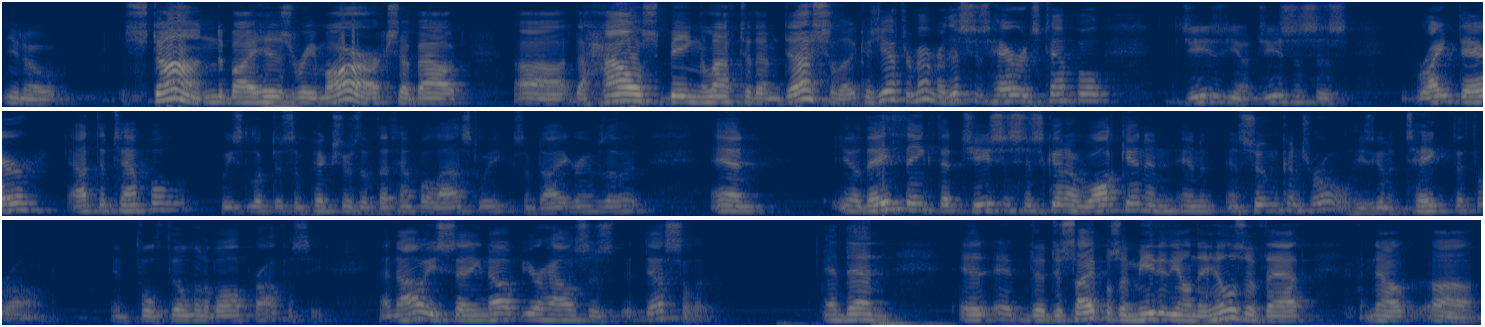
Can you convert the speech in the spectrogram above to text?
you know, stunned by his remarks about uh, the house being left to them desolate, because you have to remember this is Herod's temple. Jesus, you know, Jesus is right there at the temple. We looked at some pictures of the temple last week, some diagrams of it, and you know they think that Jesus is going to walk in and, and assume control. He's going to take the throne in fulfillment of all prophecy. And now he's saying, Nope, your house is desolate. And then it, it, the disciples immediately on the hills of that. Now, uh,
